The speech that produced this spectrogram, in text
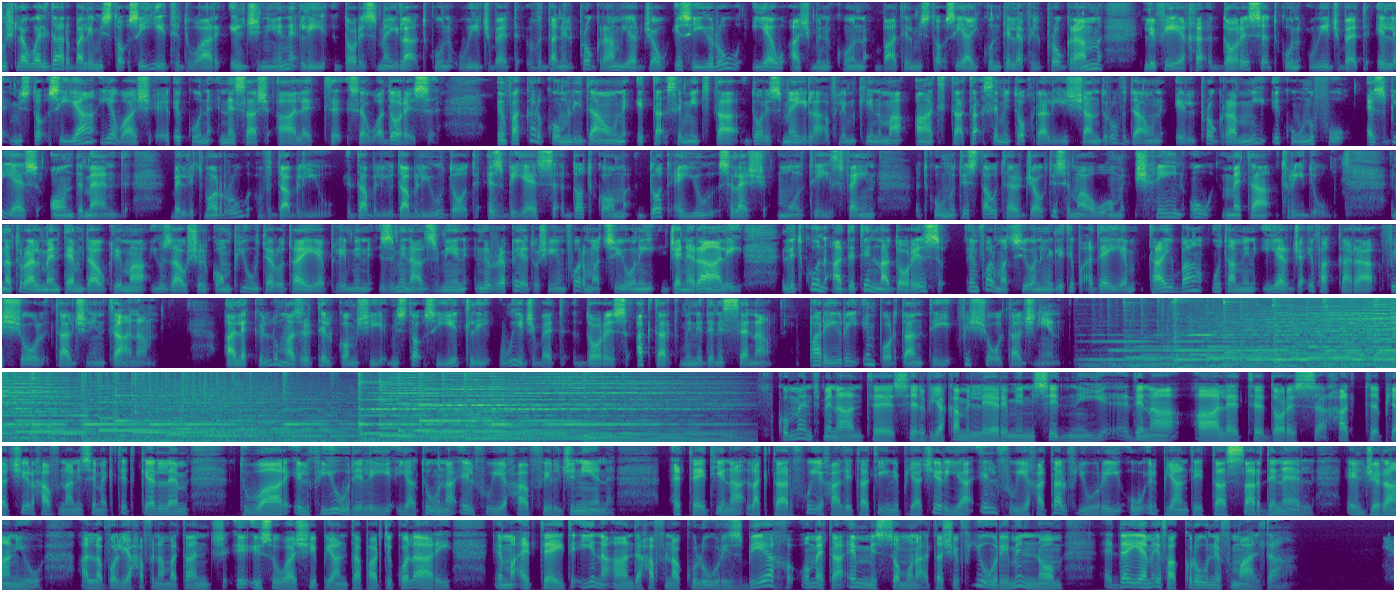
Mhux l-ewwel darba li mistoqsijiet dwar il-ġnien li Doris Mejla tkun wieġbet f'dan il-programm jerġgħu jsiru jew għax min ikun bagħat il-mistoqsija jkun tilef il-programm li fih Doris tkun wieġbet il-mistoqsija jew għax ikun nesa x'qalet sewwa Doris. Infakkarkom li dawn it-taqsimiet ta' Doris Mejla flimkien ma' għadd ta' taqsimiet oħra li jixxandru f'dawn il-programmi jkunu fuq sbs on demand billi tmorru f'www.sbs.com.au/maltese fejn tkunu tistgħu terġgħu tisimgħuhom x'ħin u meta tridu. Naturalment hemm dawk li ma jużawx il-kompjuter u tajjeb li minn żmien għal żmien nirrepetu xi informazzjoni ġenerali li tkun għadditilna Doris informazzjoni li tibqa' dejjem tajba u ta' min jerġa' ifakkarha fix-xogħol tal-ġnien tagħna. Għalhekk illum għażiltilkom xi mistoqsijiet li wieġbet Doris aktar kmieni din is-sena, pariri importanti fix-xogħol tal-ġnien. Kumment mingħand Silvia Camilleri minn Sydney, dinha qalet, Doris ħadt pjaċir ħafna nisimek titkellem dwar il-fjuri li jagħtuna il-fwieħa fil-ġnien. Qed tgħid jiena l-aktar fwieħa li tagħtini pjaċir hija il-fwieħa tal-fjuri u il-pjanti tas-sardinell il-ġeranju, allavolja ħafna ma tantx iqisuha xi pjanta partikolari, imma qed tgħid jiena għandi ħafna kuluri sbieħ u meta immisshom u naqta' xi fjuri minnhom dejjem ifakkruni f'Malta.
